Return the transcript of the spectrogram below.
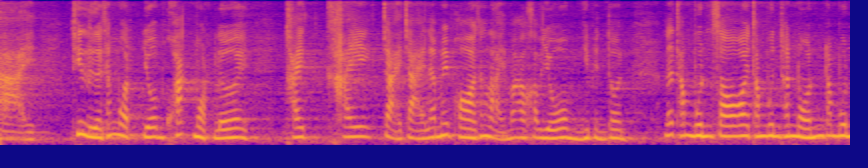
จ่าย ที่เหลือทั้งหมดโยมควักหมดเลย ใครใครจ่ายจ่ายแล้วไม่พอทั้งหลายมาเอากับโยมอย่างนี้เป็นต้น แล้วทำบุญซอยทำบุญถนนทำบุญ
